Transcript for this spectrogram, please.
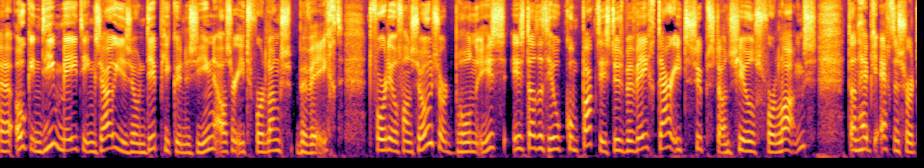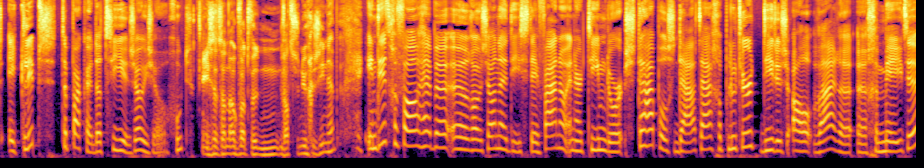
Uh, ook in die meting zou je zo'n dipje kunnen zien als er iets voorlangs beweegt. Het voordeel van zo'n soort bron is, is dat het heel compact is. Dus beweegt daar iets substantieels voor langs. Dan heb je echt een soort eclipse te pakken. Dat zie je sowieso goed. Is dat dan ook wat, we, wat ze nu gezien hebben? In dit geval hebben uh, Rosanne Di Stefano en haar team door stapels data geploeterd. Die dus al waren uh, gemeten.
